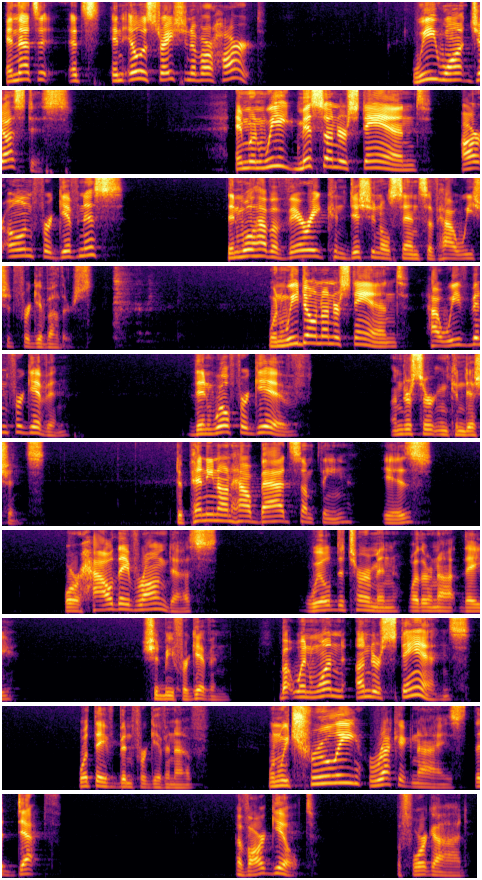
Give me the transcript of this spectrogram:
And that's, a, that's an illustration of our heart. We want justice. And when we misunderstand our own forgiveness, then we'll have a very conditional sense of how we should forgive others. When we don't understand how we've been forgiven, then we'll forgive under certain conditions. Depending on how bad something is or how they've wronged us, will determine whether or not they should be forgiven. But when one understands what they've been forgiven of, when we truly recognize the depth of our guilt before God,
